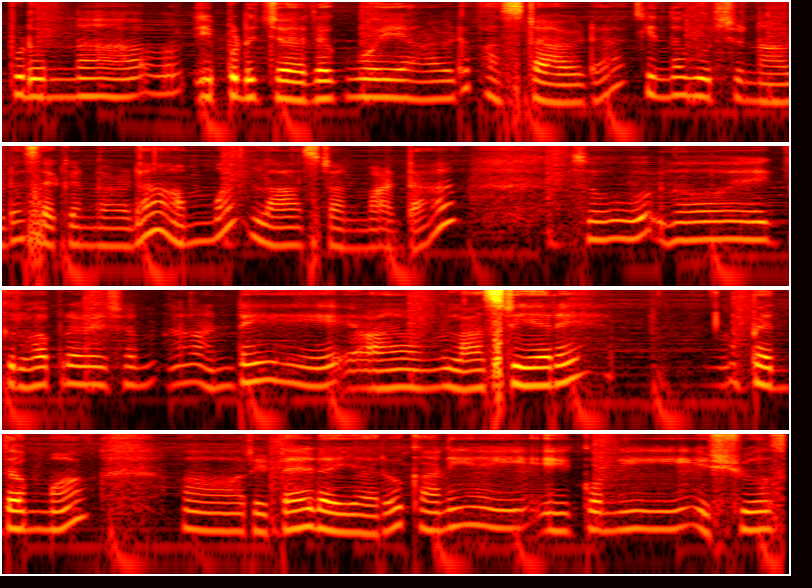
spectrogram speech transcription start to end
ఇప్పుడున్న ఇప్పుడు జరగబోయే ఆవిడ ఫస్ట్ ఆవిడ కింద కూర్చున్న ఆవిడ సెకండ్ ఆవిడ అమ్మ లాస్ట్ అనమాట సో గృహప్రవేశం అంటే లాస్ట్ ఇయరే పెద్దమ్మ రిటైర్డ్ అయ్యారు. కానీ కొన్ని ఇష్యూస్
